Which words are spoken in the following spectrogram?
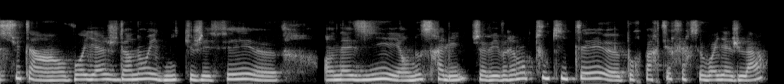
suite à un voyage d'un an et demi que j'ai fait en Asie et en Australie. J'avais vraiment tout quitté euh, pour partir faire ce voyage-là.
